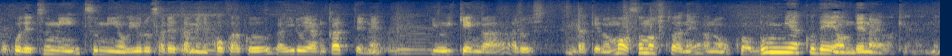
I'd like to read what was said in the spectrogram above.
ここで罪罪を許されるために告白がいるやんかってね。いう意見があるんだけどもその人はねあのこう文脈で読んでないわけやねんね。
